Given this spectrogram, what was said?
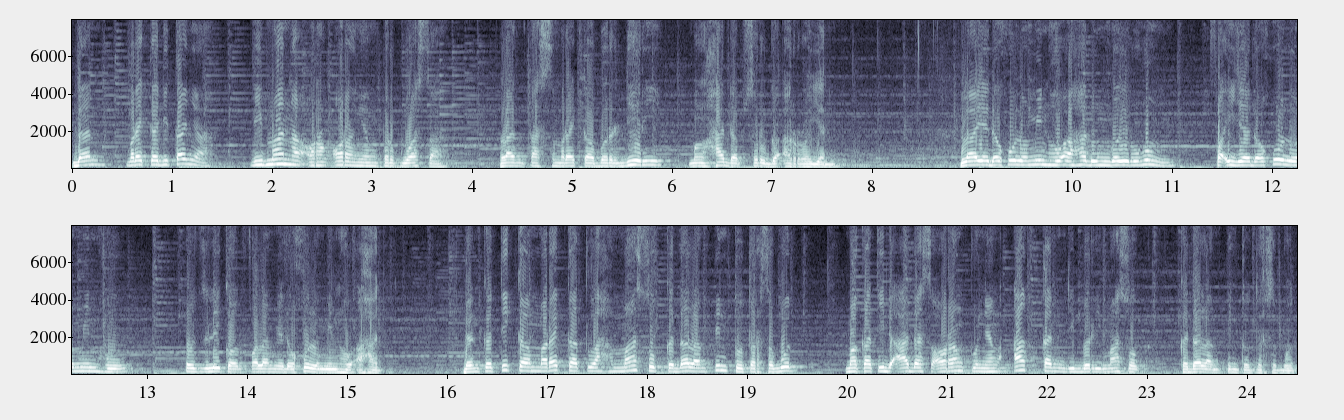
dan mereka ditanya, "Di mana orang-orang yang berpuasa?" Lantas mereka berdiri menghadap surga Ar-Rayyan. La yadkhulu minhu ahadun ghairuhum fa iyadkhulu minhu uzliqat falam yadkhulu minhu ahad. Dan ketika mereka telah masuk ke dalam pintu tersebut, maka tidak ada seorang pun yang akan diberi masuk ke dalam pintu tersebut.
